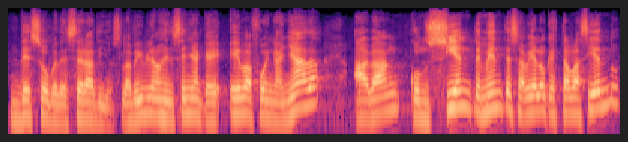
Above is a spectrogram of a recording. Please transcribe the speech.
desobedecer a Dios. La Biblia nos enseña que Eva fue engañada, Adán conscientemente sabía lo que estaba haciendo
